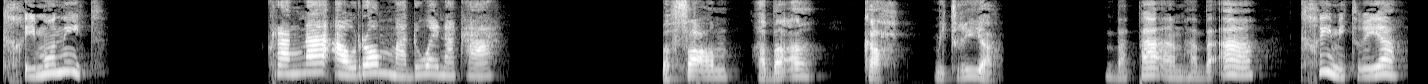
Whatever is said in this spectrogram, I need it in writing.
קחי מונית. ครั้งหน้าเอาร่มมาด้วยนะคะ בפעם הבאה קח מטריה. בפעם הבאה קחי מטריה.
